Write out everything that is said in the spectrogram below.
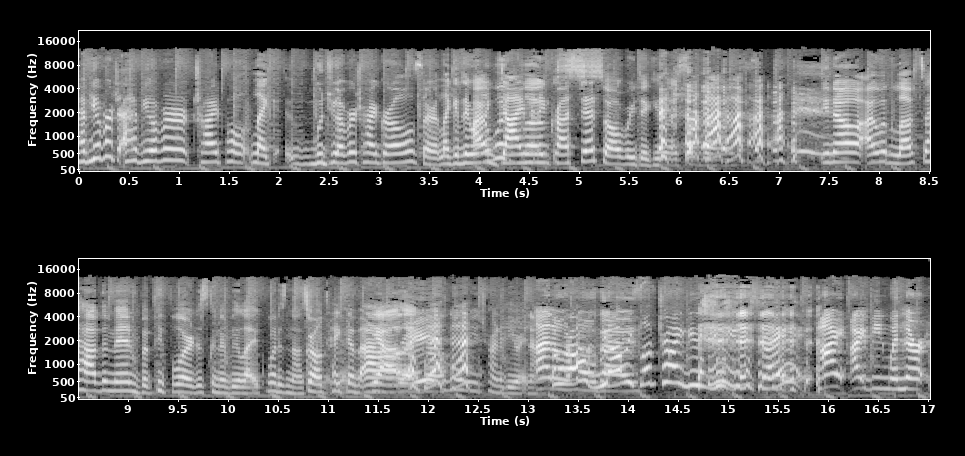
Have you ever have you ever tried pol- like would you ever try grills or like if they were like diamond encrusted? So ridiculous. you know, I would love to have them in, but people are just gonna be like, "What is not?" Girl, take them out. Yeah, like, Right? who are you trying to be right now? I don't We're all- know. we guys. always love trying new things, right? I, I mean, when they're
